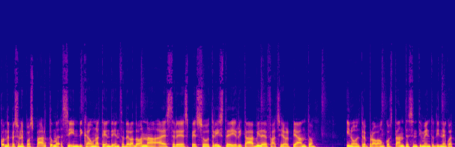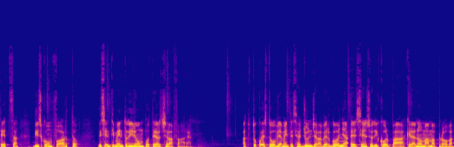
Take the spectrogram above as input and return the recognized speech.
Con depressione postpartum si indica una tendenza della donna a essere spesso triste, irritabile, facile al pianto. Inoltre prova un costante sentimento di inadeguatezza, di sconforto, di sentimento di non potercela fare. A tutto questo ovviamente si aggiunge la vergogna e il senso di colpa che la mamma prova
